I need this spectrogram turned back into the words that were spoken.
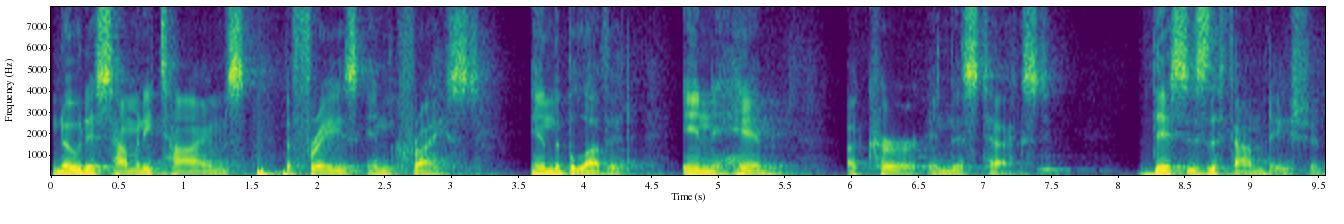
Notice how many times the phrase in Christ, in the beloved, in him occur in this text. This is the foundation.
